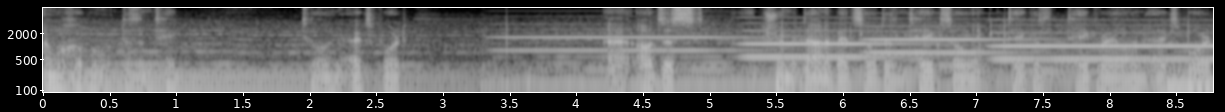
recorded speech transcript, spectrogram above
And we'll hope it doesn't take long to export. Uh, I'll just trim it down a bit so it doesn't take so take take very long to export.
